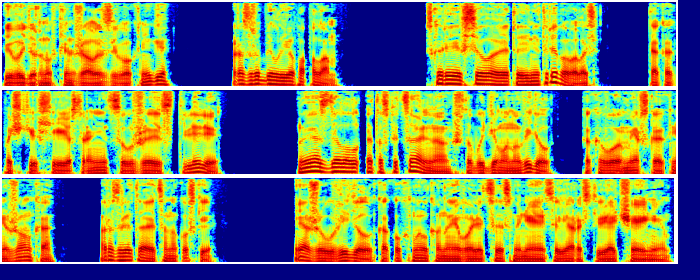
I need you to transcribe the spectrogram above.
И, выдернув кинжал из его книги, разрубил ее пополам. Скорее всего, это и не требовалось, так как почти все ее страницы уже истлели, но я сделал это специально, чтобы демон увидел, как его мерзкая книжонка разлетается на куски. Я же увидел, как ухмылка на его лице сменяется яростью и отчаянием.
